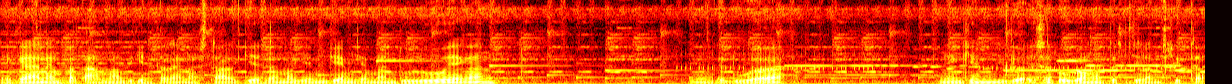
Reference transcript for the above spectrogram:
ya kan yang pertama bikin kalian nostalgia sama game-game zaman dulu ya kan yang kedua ini game juga seru banget dari jalan cerita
